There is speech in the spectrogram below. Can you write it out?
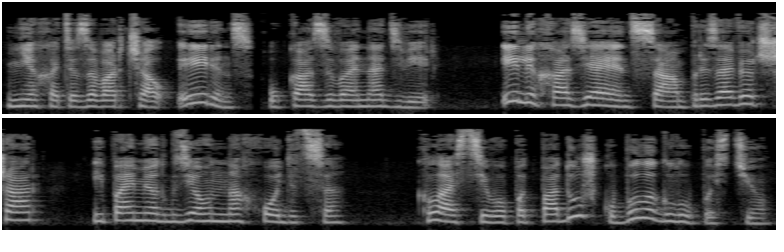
нехотя заворчал Эйренс, указывая на дверь. Или хозяин сам призовет шар, и поймет, где он находится. Класть его под подушку было глупостью.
